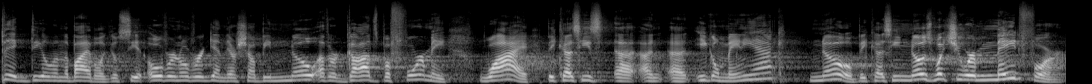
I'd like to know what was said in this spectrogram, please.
big deal in the Bible. You'll see it over and over again. There shall be no other gods before me. Why? Because he's uh, an, an egomaniac? No, because He knows what you were made for.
